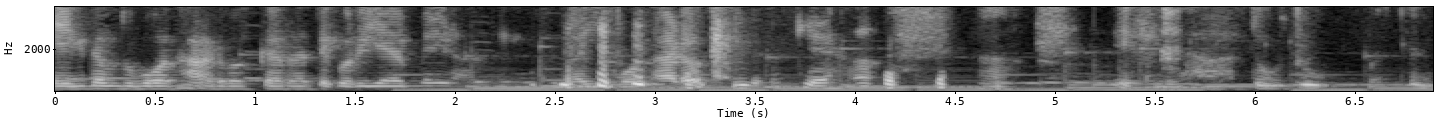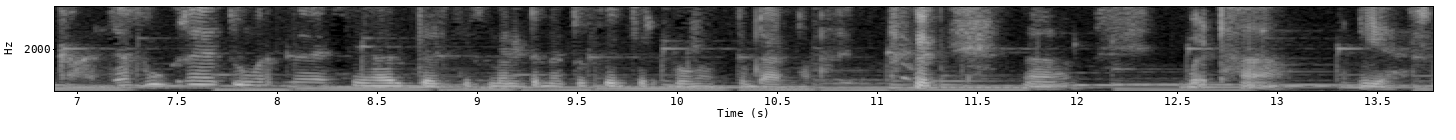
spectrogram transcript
एकदम तो बहुत हार्ड वर्क कर रहा है को रिहैब में ही डाल देंगे भाई बहुत हार्ड वर्क कर किया हाँ हाँ इफ़ यू हाँ तू तू मतलब गांजा फूक रहा है तू मतलब ऐसे हर दस दस मिनट में तो फिर तेरे को मतलब डालना पड़ेगा हाँ बट हाँ yes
